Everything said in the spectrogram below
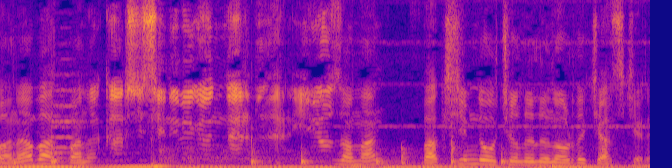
Bana bak bana karşı seni mi gönderdiler? İyi o zaman. Bak şimdi o çalılığın oradaki askere.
